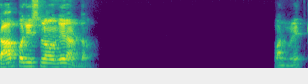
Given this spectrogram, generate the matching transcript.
టాప్ పొజిషన్లో ఉంది అని అర్థం. వన్ మినిట్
